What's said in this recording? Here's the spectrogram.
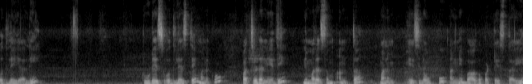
వదిలేయాలి. టూ డేస్ వదిలేస్తే మనకు పచ్చడి అనేది నిమ్మరసం అంతా మనం వేసిన ఉప్పు అన్నీ బాగా పట్టేస్తాయి.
